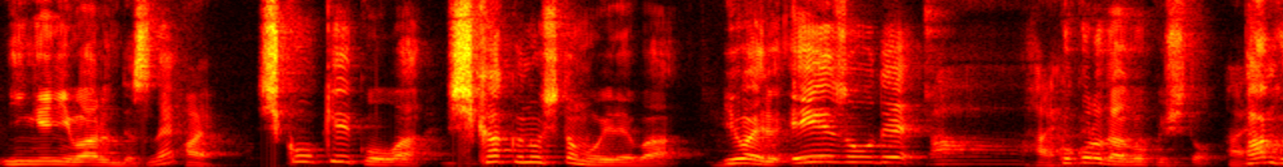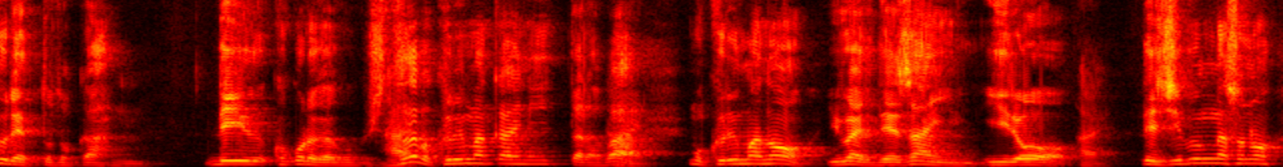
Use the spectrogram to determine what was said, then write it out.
人間にはあるんですね。はい。思考傾向は視覚の人もいれば、いわゆる映像で。心が動く人、はいパンフレットとかうんでいう心が動く人、はい例えば車買いに行ったらば、はもう車のいわゆるデザイン、色、はい。で自分がその、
